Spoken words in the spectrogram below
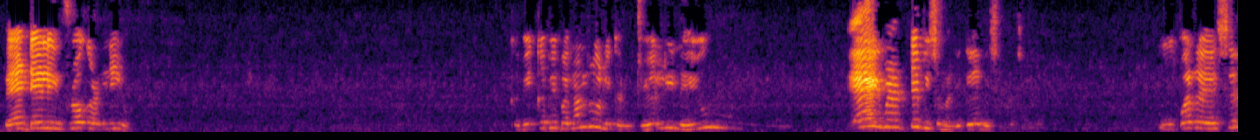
मैं डेली फ्लो करनी हूँ। कभी कभी बना दो लेकिन डेली नहीं हूँ। एक मिनट भी समझ गए भी समझ गए ऊपर ऐसे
